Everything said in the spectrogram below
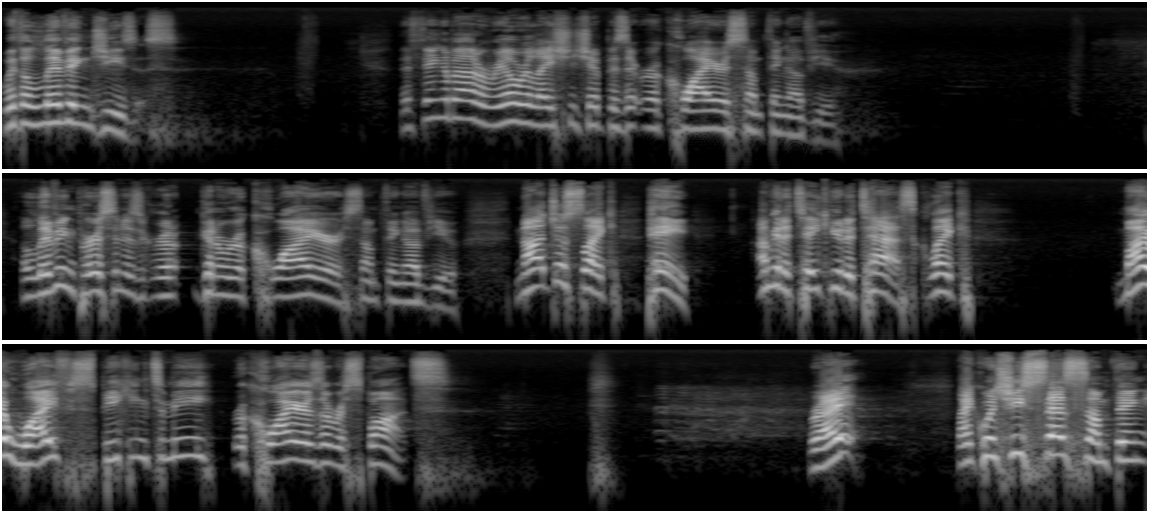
with a living Jesus. The thing about a real relationship is it requires something of you. A living person is going to require something of you. Not just like, hey, I'm going to take you to task. Like, my wife speaking to me requires a response. Right? Like, when she says something,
